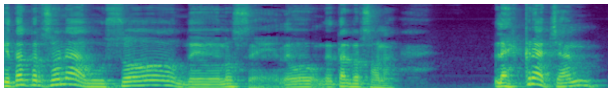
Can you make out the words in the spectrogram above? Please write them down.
que tal persona abusó de, no sé, de, tal persona. La escrachan.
